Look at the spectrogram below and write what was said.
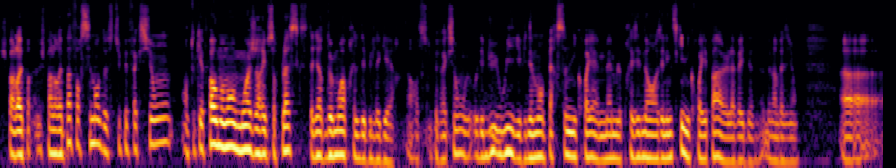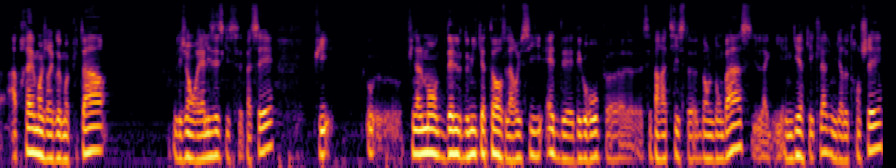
Je parlerai, je parlerai pas forcément de stupéfaction, en tout cas pas au moment où moi j'arrive sur place, c'est-à-dire deux mois après le début de la guerre. Alors stupéfaction, au début, oui, évidemment, personne n'y croyait, même le président Zelensky n'y croyait pas la veille de, l'invasion. Après, moi j'arrive deux mois plus tard, les gens ont réalisé ce qui s'est passé, puis finalement, dès le 2014, la Russie aide des, groupes euh, séparatistes dans le Donbass. Il, y a une guerre qui éclate, une guerre de tranchées,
